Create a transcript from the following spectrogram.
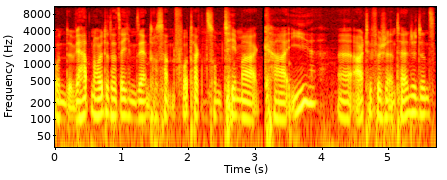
Und wir hatten heute tatsächlich einen sehr interessanten Vortrag zum Thema KI, äh, Artificial Intelligence,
